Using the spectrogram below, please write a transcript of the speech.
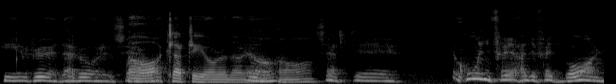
i röda rörelser. Ja, Clarté och det där. Ja. ja. Så att, eh, hon för, hade fött barn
